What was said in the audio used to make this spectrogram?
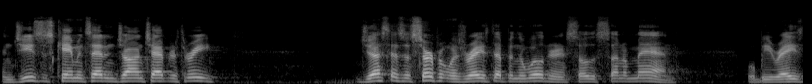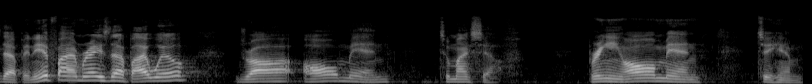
And Jesus came and said in John chapter 3 just as a serpent was raised up in the wilderness, so the Son of Man will be raised up. And if I am raised up, I will draw all men to myself, bringing all men to him.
